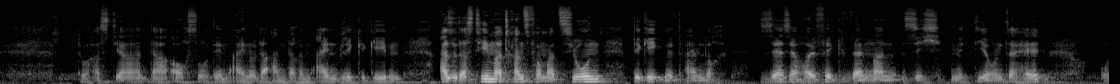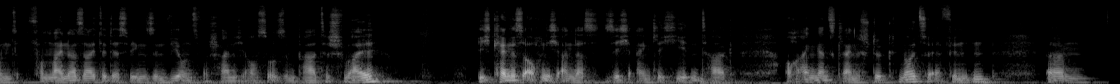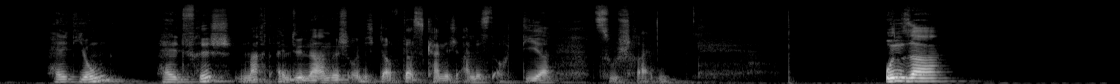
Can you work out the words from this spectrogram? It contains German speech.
Du hast ja da auch so den ein oder anderen Einblick gegeben. Also das Thema Transformation begegnet einem doch sehr, sehr häufig, wenn man sich mit dir unterhält. Und von meiner Seite, deswegen sind wir uns wahrscheinlich auch so sympathisch, weil ich kenne es auch nicht anders, sich eigentlich jeden Tag auch ein ganz kleines Stück neu zu erfinden. Ähm, hält jung, hält frisch, macht ein dynamisch und ich glaube, das kann ich alles auch dir zuschreiben. Unser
